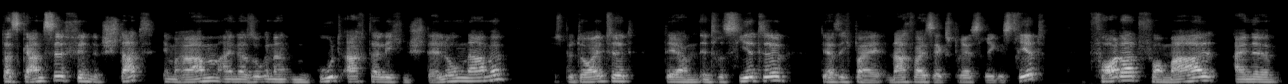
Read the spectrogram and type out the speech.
Das Ganze findet statt im Rahmen einer sogenannten gutachterlichen Stellungnahme. Das bedeutet, der Interessierte, der sich bei Nachweisexpress registriert, fordert formal eine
